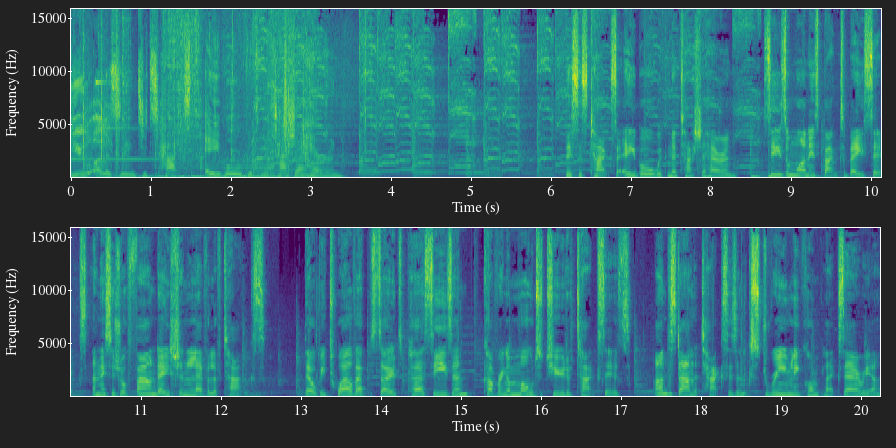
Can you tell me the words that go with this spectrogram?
You are listening to Tax Able with Natasha Heron. This is Tax Able with Natasha Heron. Season 1 is back to basics, and this is your foundation level of tax. There will be 12 episodes per season covering a multitude of taxes. understand that tax is an extremely complex area,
